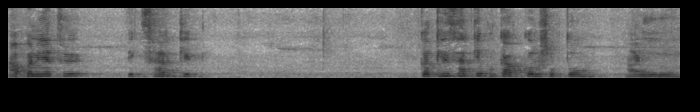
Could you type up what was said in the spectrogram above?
आपण याचे एक सारखे कतलीसारखे पण काप करू शकतो आणि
